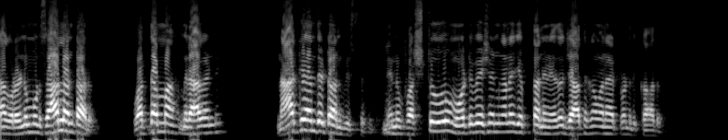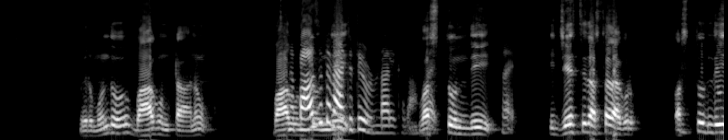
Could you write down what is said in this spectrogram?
నాకు రెండు మూడు సార్లు అంటారు. వద్దమ్మా మీరు ఆగండి. నాకే అంతటో అనిపిస్తుంది. నేను ఫస్ట్ మోటివేషన్గానే చెప్తాను నేను ఏదో జాతకం అనేటువంటిది కాదు. మీరు ముందు బాగుంటాను. బాగుంటుంది వస్తుంది. ఇది చేస్తే వస్తుంది గురు? వస్తుంది.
